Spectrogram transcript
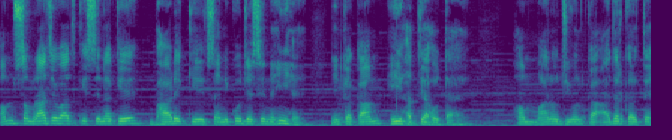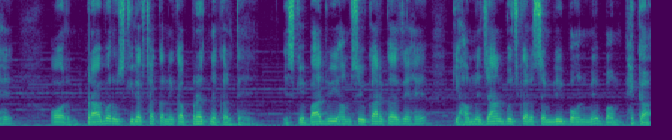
हम साम्राज्यवाद की सेना के भाड़े के सैनिकों जैसे नहीं हैं, जिनका काम ही हत्या होता है। हम मानव जीवन का आदर करते हैं और बराबर उसकी रक्षा करने का प्रयत्न करते हैं। इसके बाद भी हम स्वीकार करते हैं कि हमने जानबूझकर असेंबली भवन में बम फेंका।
